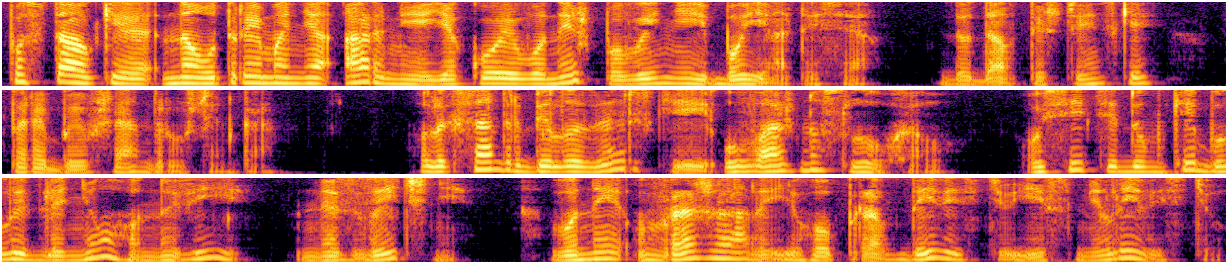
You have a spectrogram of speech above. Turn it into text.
поставки на утримання армії, якої вони ж повинні й боятися, додав Тищинський, перебивши Андрущенка. Олександр Білозерський уважно слухав. Усі ці думки були для нього нові, незвичні. Вони вражали його правдивістю і сміливістю,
